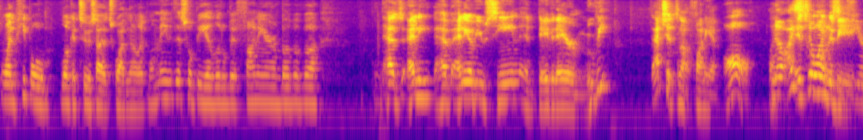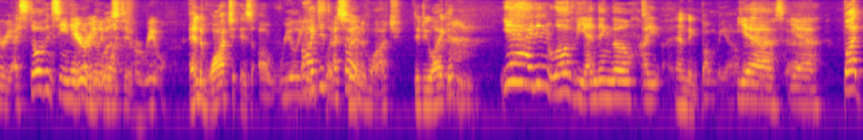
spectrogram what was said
when people look at Suicide Squad and they're like, well, maybe this will be a little bit funnier and blah blah blah. Has any have any of you seen a David Ayer movie? That shit's not funny at all. Like, no i it's still going want to to see be fury i still haven't seen it i Fury really was want to for real. End of Watch is a really oh, good Oh, I did. I saw too. End of Watch. Did you like it? Yeah, I didn't love the ending though. I Ending bummed me out. Yeah really yeah. But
